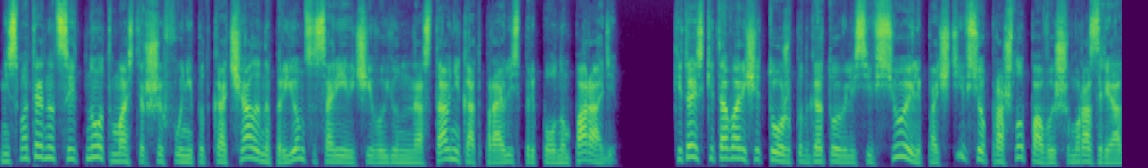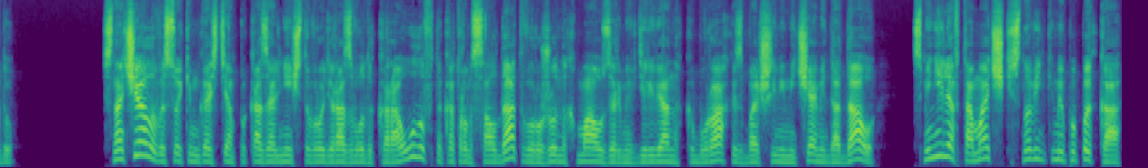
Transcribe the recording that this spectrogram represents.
Несмотря на цейтнот, мастер Шифу не подкачал, и на прием цесаревича и его юный наставник отправились при полном параде. Китайские товарищи тоже подготовились, и все, или почти все, прошло по высшему разряду. Сначала высоким гостям показали нечто вроде развода караулов, на котором солдат, вооруженных маузерами в деревянных кобурах и с большими мечами Дадао, сменили автоматчики с новенькими ППК,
